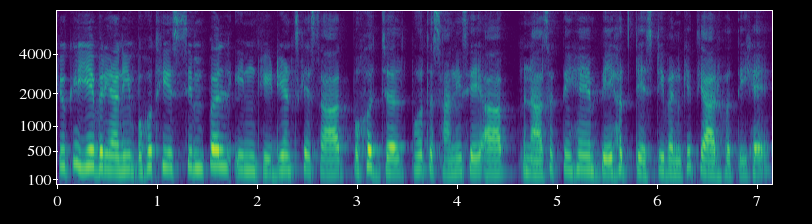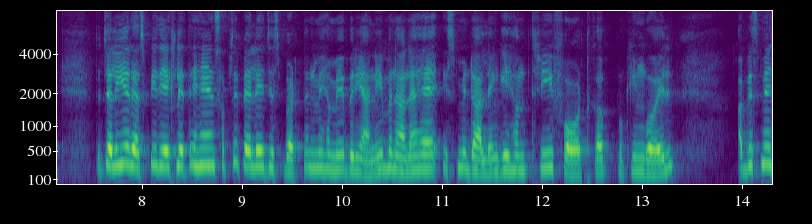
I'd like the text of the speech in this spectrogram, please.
क्योंकि ये बिरयानी बहुत ही सिंपल इंग्रेडिएंट्स के साथ बहुत जल्द, बहुत आसानी से आप बना सकते हैं, बेहद टेस्टी बन के तैयार होती है। तो चलिए रेसिपी देख लेते हैं। सबसे पहले जिस बर्तन में हमें बिरयानी बनाना है, इसमें डालेंगे हम three fourth cup cooking oil अब इसमें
